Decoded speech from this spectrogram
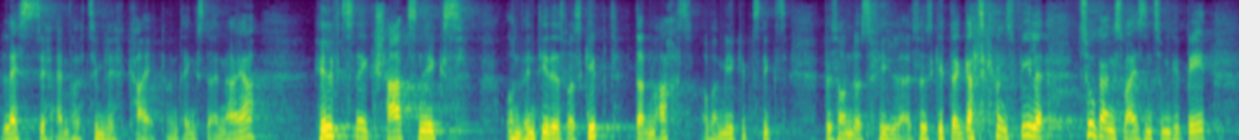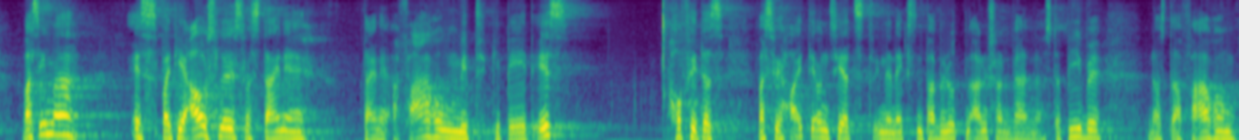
lässt sich einfach ziemlich kalt und denkst du, naja, hilft's nichts, schad's nichts und wenn dir das was gibt, dann mach's, aber mir gibt's nichts besonders viel. Also es gibt ja ganz, ganz viele Zugangsweisen zum Gebet. Was immer es bei dir auslöst, was deine, deine Erfahrung mit Gebet ist, hoffe, dass was wir heute uns jetzt in den nächsten paar Minuten anschauen werden aus der Bibel und aus der Erfahrung,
